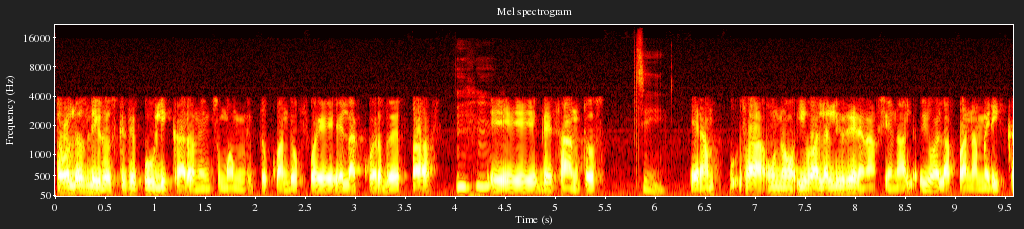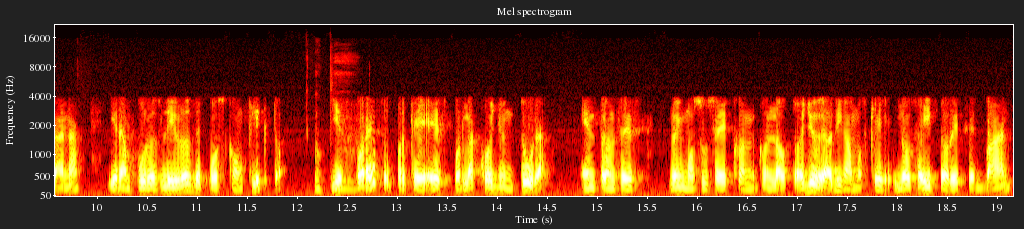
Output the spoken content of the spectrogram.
Todos los libros que se publicaron en su momento cuando fue el acuerdo de paz eh, de Santos, eran, o sea, uno iba a la librería nacional, iba a la panamericana y eran puros libros de posconflicto. Y es por eso, porque es por la coyuntura. Entonces, lo mismo sucede con, con la autoayuda. Digamos que los editores van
